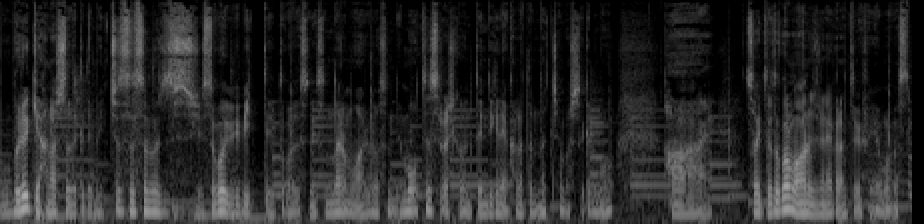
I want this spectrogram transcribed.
もうブレーキ離しただけでめっちゃ進むし、すごいビビってとかですね、そんなのもありますんで、もうテスラしか運転できない体になっちゃいましたけども、はい。そういったところもあるんじゃないかなというふうに思います。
